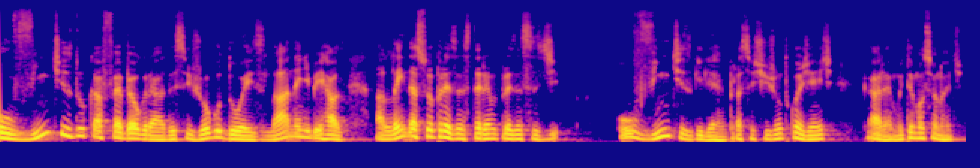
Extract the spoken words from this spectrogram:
ouvintes do Café Belgrado esse jogo 2 lá na NBA House. Além da sua presença, teremos presenças de ouvintes, Guilherme, para assistir junto com a gente. Cara, é muito emocionante.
